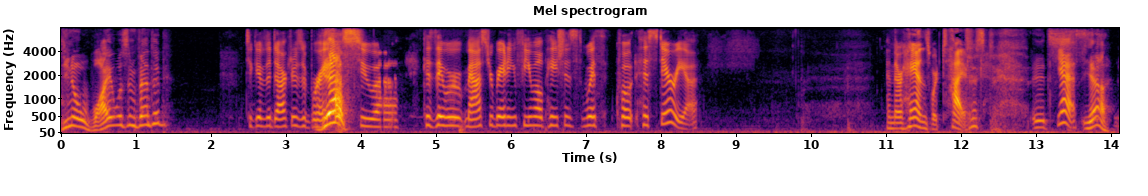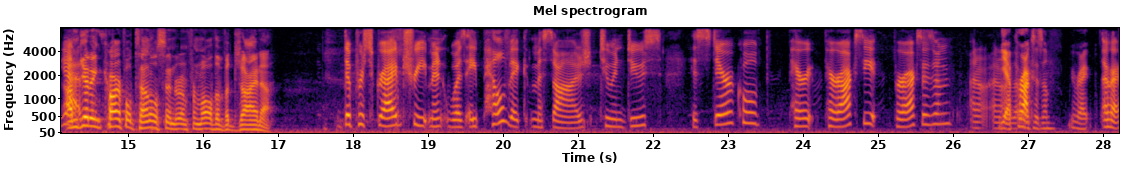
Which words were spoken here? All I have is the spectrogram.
Do you know why it was invented? to give the doctors a break. Yes! To uh, because they were masturbating female patients with quote hysteria. and their hands were tired. Just, it's. Yes. Yeah. I'm getting carpal tunnel syndrome from all the vagina. The prescribed treatment was a pelvic massage to induce hysterical per- paroxy- paroxysm. I don't. I don't yeah, know that word. paroxysm. You're right. Okay.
